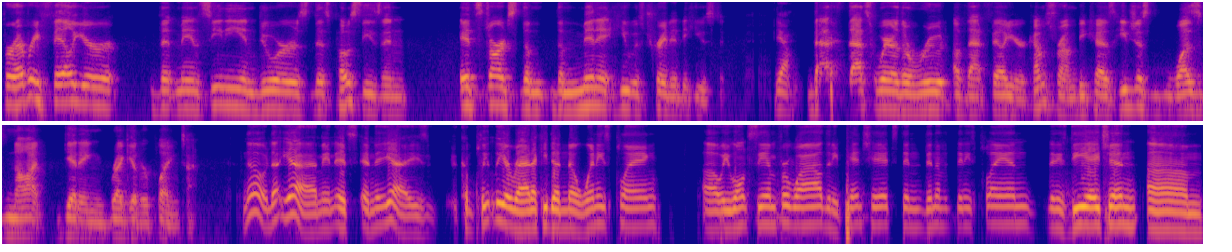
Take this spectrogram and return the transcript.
for every failure that Mancini endures this postseason, it starts the the minute he was traded to Houston. Yeah. That's that's where the root of that failure comes from because he just was not getting regular playing time. No, no, yeah. I mean, it's and yeah, he's completely erratic. He doesn't know when he's playing. Uh, we won't see him for a while. Then he pinch hits. Then then then he's playing. Then he's DHing. Um,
